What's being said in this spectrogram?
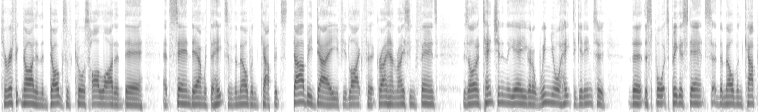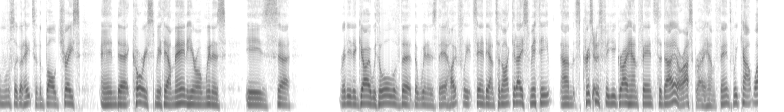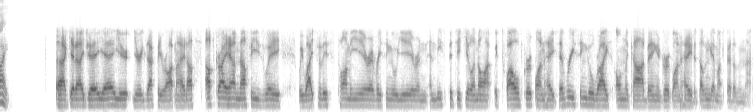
Terrific night, and the Dogs, of course, highlighted there at Sandown with the heats of the Melbourne Cup. It's Derby Day, if you'd like, for greyhound racing fans. There's a lot of tension in the air. You've got to win your heat to get into the, the sport's biggest dance, the Melbourne Cup. And we've also got heats of the Bold Trease. And uh, Corey Smith, our man here on Winners, is uh, ready to go with all of the, the winners there. Hopefully at Sandown tonight. G'day, Smithy. Um, it's Christmas for you Greyhound fans today, or us Greyhound fans. We can't wait. Uh, g'day, G. Yeah, you're you're exactly right, mate. Us us Greyhound nuffies, we we wait for this time of year every single year, and, and this particular night with 12 Group One heats, every single race on the card being a Group One heat, it doesn't get much better than that.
